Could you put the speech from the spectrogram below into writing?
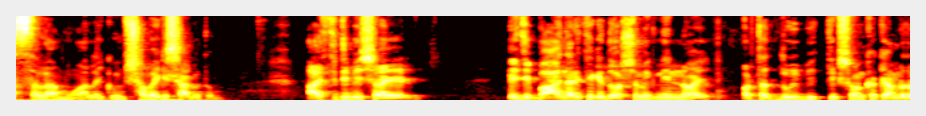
আসসালামু আলাইকুম, সবাইকে স্বাগতম। আইসিটি বিষয়ের এই যে বাইনারি থেকে দশমিক নির্ণয়, অর্থাৎ দুই ভিত্তিক সংখ্যাকে আমরা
